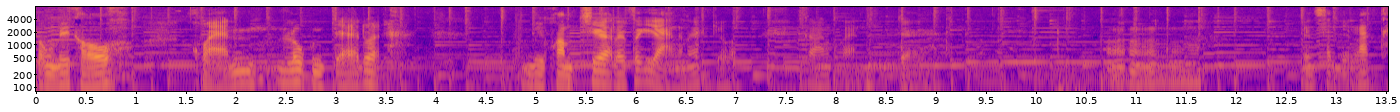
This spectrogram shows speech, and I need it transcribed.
ตรงนี้เขาแขวนลูกกุญแจด้วย มีความเชื่ออะไรสักอย่างนะเกี่ยวกับการแขวนกุญแจเป็นสัญลักษณ์แท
